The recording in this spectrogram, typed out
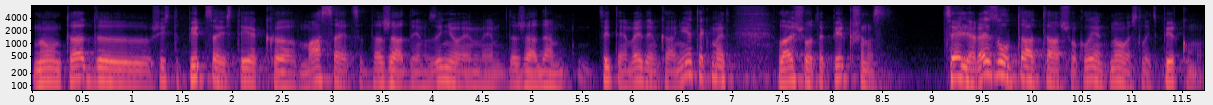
Nu, un tad uh, šis te pircējs tiek uh, masēts ar dažādiem ziņojumiem, dažādiem citiem veidiem, kā viņu ietekmēt, lai šo te pirkšanas ceļa rezultātā šo klientu novest līdz pirkumam.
